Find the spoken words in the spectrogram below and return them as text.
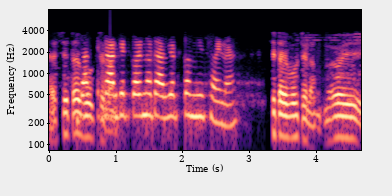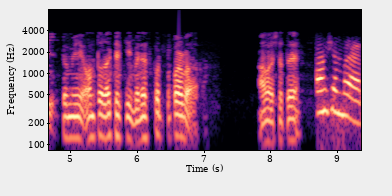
হ্যাঁ, সেটাই বলছিলাম। টার্গেট করেন ওই টার্গেট তো মিস হয় না। সেটাই বলছিলাম। ওই তুমি অন্তরাকে কি ম্যানেজ করতে পারবা? আমার সাথে? অসম্ভব।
